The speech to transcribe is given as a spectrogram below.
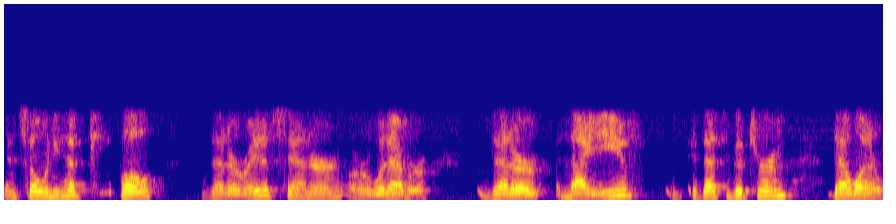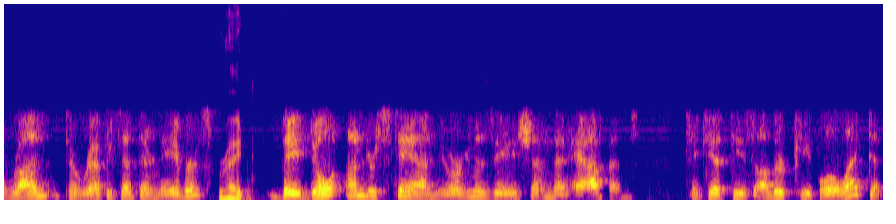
And so when you have people that are right of center or whatever that are naive, if that's a good term, that want to run to represent their neighbors, Right. they don't understand the organization that happens to get these other people elected.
